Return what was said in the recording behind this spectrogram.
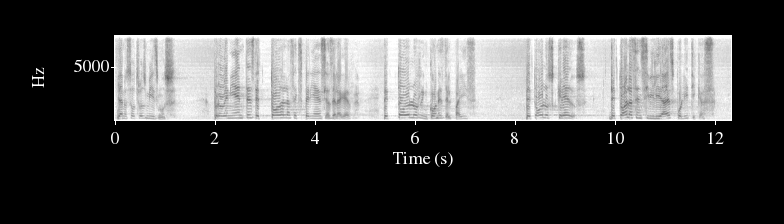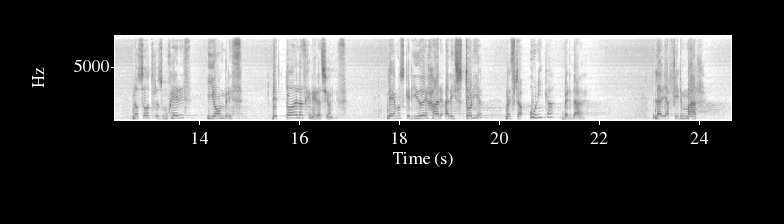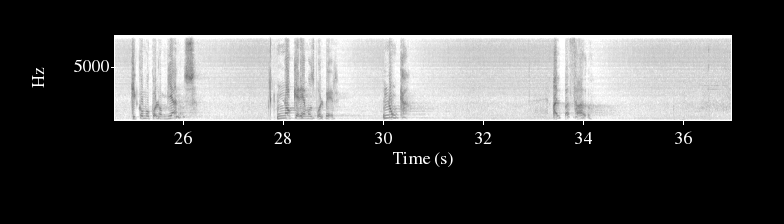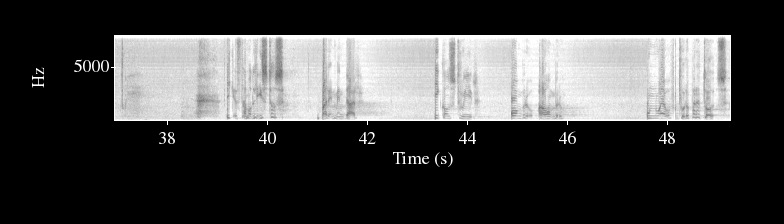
y a nosotros mismos, provenientes de todas las experiencias de la guerra, de todos los rincones del país, de todos los credos, de todas las sensibilidades políticas, nosotros, mujeres y hombres, de todas las generaciones, le hemos querido dejar a la historia nuestra única verdad, la de afirmar que como colombianos no queremos volver nunca al pasado. Y que estamos listos para enmendar y construir hombro a hombro un nuevo futuro para todos.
